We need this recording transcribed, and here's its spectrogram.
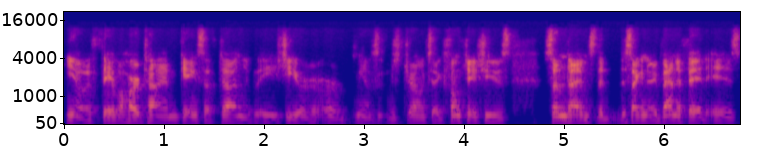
you know if they have a hard time getting stuff done like with ADHD or, or you know just general executive function issues sometimes the, the secondary benefit is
